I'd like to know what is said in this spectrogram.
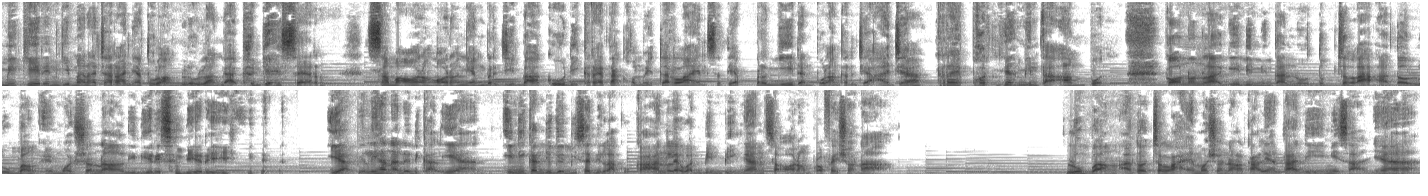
mikirin gimana caranya tulang belulang gak kegeser sama orang-orang yang berjibaku di kereta komuter lain setiap pergi dan pulang kerja aja, repotnya minta ampun. Konon lagi diminta nutup celah atau lubang emosional di diri sendiri. ya, pilihan ada di kalian. Ini kan juga bisa dilakukan lewat bimbingan seorang profesional lubang atau celah emosional kalian tadi misalnya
